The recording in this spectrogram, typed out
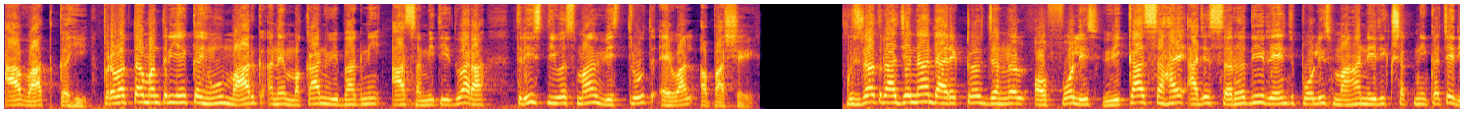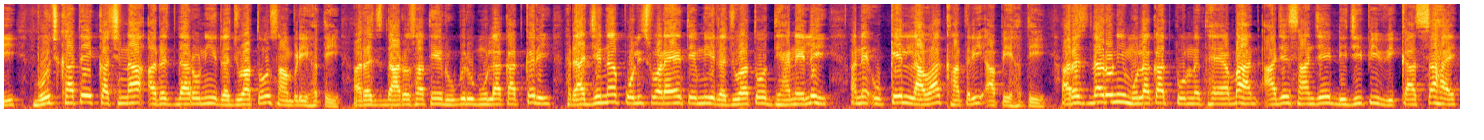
આ વાત કહી. પ્રવક્તા મંત્રીએ કહ્યું, માર્ગ અને મકાન વિભાગની આ સમિતિ દ્વારા ત્રીસ દિવસમાં વિસ્તૃત અહેવાલ અપાશે. ગુજરાત રાજ્યના director general of police Vikas Sahay આજે સરહદી રેન્જ પોલીસ મહાનિરીક્ષકની કચેરી ભુજ ખાતે કચ્છના અરજદારોની રજૂઆતો સાંભળી હતી. અરજદારો સાથે રૂબરૂ મુલાકાત કરી રાજ્યના પોલીસ વડાએ તેમની રજૂઆતો ધ્યાને લઈ અને ઉકેલ લાવવા ખાતરી આપી હતી. અરજદારોની મુલાકાત પૂર્ણ થયા બાદ આજે સાંજે ડીજીપી વિકાસ સહાય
